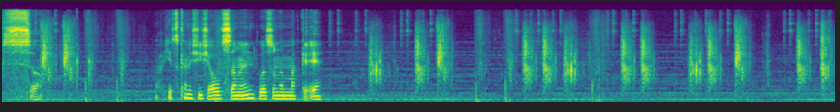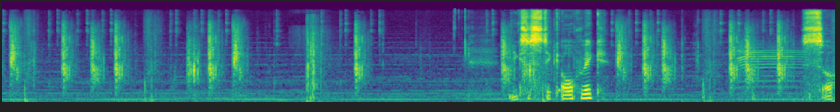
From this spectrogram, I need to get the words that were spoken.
So. Ach, jetzt kann ich dich aufsammeln. Du hast so eine Macke, ey. Nächstes Stick auch weg. So.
